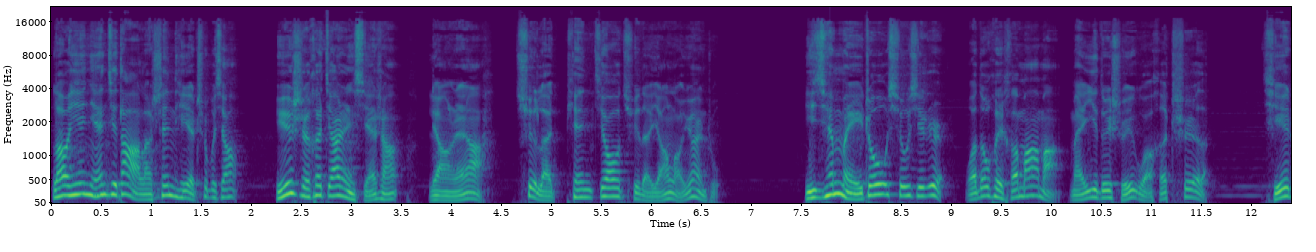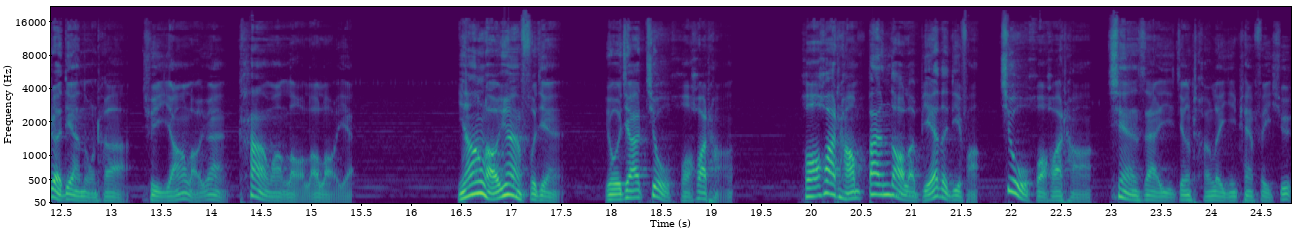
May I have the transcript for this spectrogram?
姥爷年纪大了，身体也吃不消，于是和家人协商，两人啊去了偏郊区的养老院住。”以前每周休息日，我都会和妈妈买一堆水果和吃的，骑着电动车去养老院看望姥姥姥爷。养老院附近有家旧火化厂，火化厂搬到了别的地方，旧火化厂现在已经成了一片废墟。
